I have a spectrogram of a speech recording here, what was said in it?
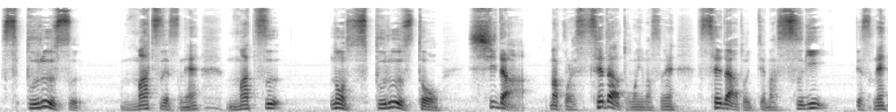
スプルース、松ですね。松のスプルースとシダー。まあこれセダーと思いますね。セダーと言って、まあ杉ですね。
